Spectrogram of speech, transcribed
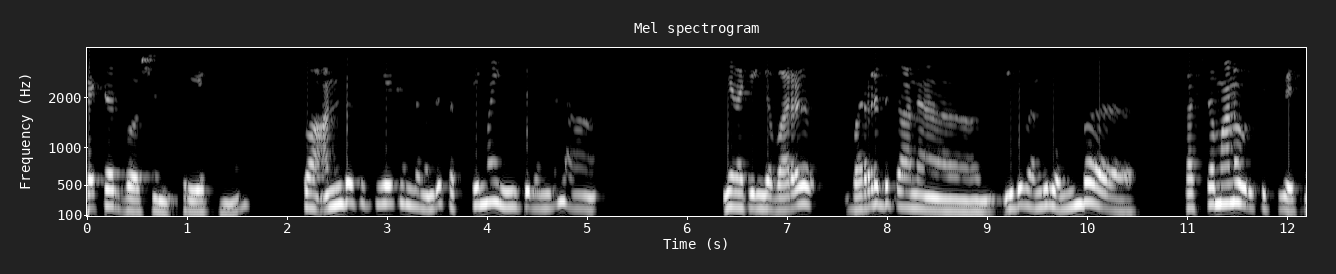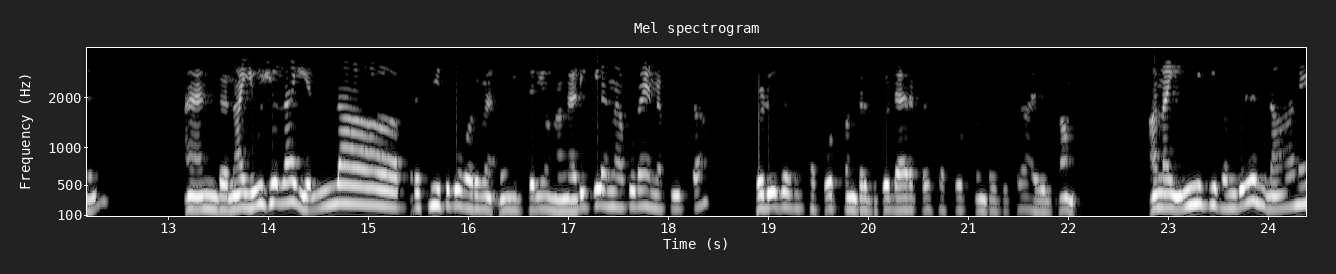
பெட்டர் வெர்ஷன் கிரியேட் பண்ணேன். ஸோ அந்த சுச்சுவேஷன்ல வந்து சத்தியமா இன்னைக்கு வந்து நான் எனக்கு இங்க வர வர்றதுக்கான இது வந்து ரொம்ப கஷ்டமான ஒரு சுச்சுவேஷன் அண்ட் நான் யூஸ்வலாக எல்லா ப்ரெஸ் மீட்டுக்கும் வருவேன். உங்களுக்கு தெரியும் நான் நடிக்கலைன்னா கூட என்னை கூப்பிட்டா ப்ரொடியூசர் சப்போர்ட் பண்றதுக்கு டைரக்டர் சப்போர்ட் பண்றதுக்கு ஐ வில் கம் ஆனா இன்னைக்கு வந்து நானே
